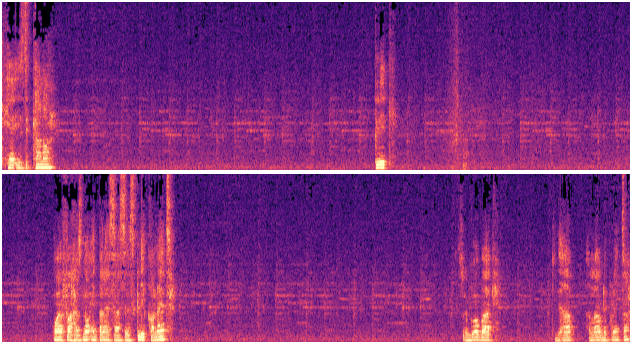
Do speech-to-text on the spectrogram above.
Here is the Canon. Click Wi-Fi has no internet access. Click connect. So go back to the app, allow the printer.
